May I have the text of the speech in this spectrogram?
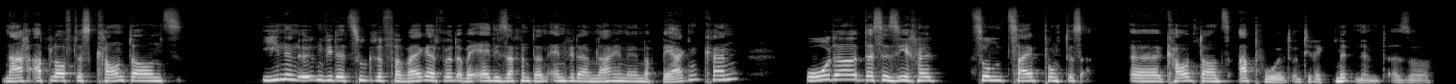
nach Ablauf des Countdowns ihnen irgendwie der Zugriff verweigert wird, aber er die Sachen dann entweder im Nachhinein noch bergen kann oder dass er sie halt zum Zeitpunkt des äh, Countdowns abholt und direkt mitnimmt. Also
